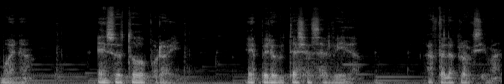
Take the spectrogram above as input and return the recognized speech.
Bueno, eso es todo por hoy. Espero que te haya servido. Hasta la próxima.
